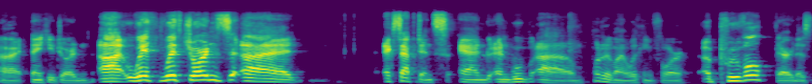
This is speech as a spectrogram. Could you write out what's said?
All right, thank you, Jordan. Uh, with with Jordan's uh, acceptance and and uh, what am I looking for? Approval. There it is.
